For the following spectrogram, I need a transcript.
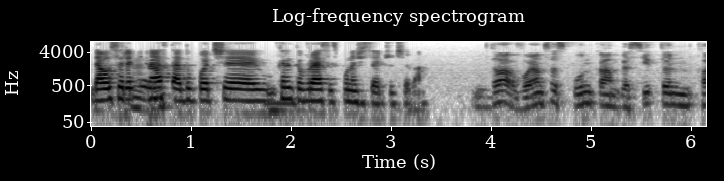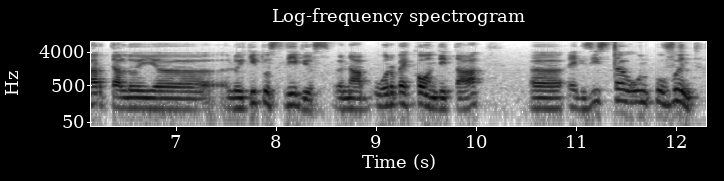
dar o să revin mm-hmm. asta după ce cred că vrea să spună și Sergiu ceva. Da, voiam să spun că am găsit în cartea lui, uh, lui Titus Livius, în Urbe Condita, uh, există un cuvânt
